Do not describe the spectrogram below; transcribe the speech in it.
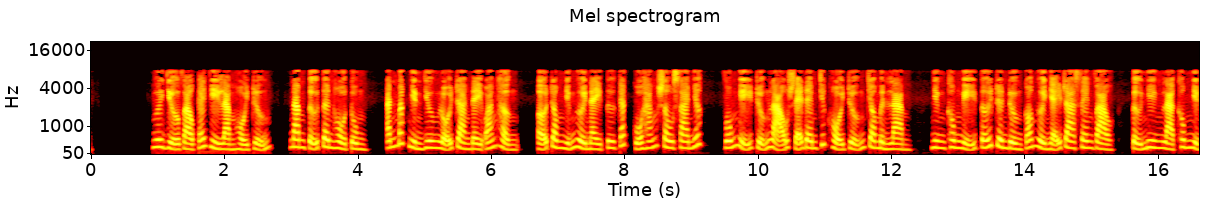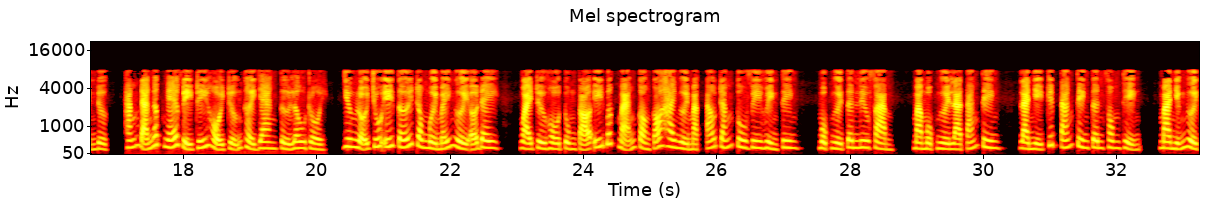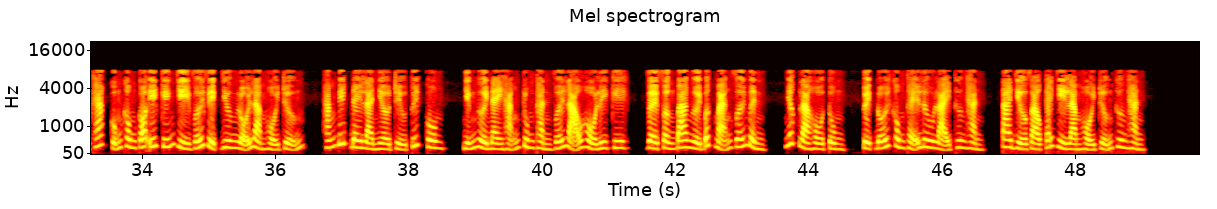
Ngươi dựa vào cái gì làm hội trưởng? Nam tử tên Hồ Tùng, ánh mắt nhìn dương lỗi tràn đầy oán hận, ở trong những người này tư cách của hắn sâu xa nhất, vốn nghĩ trưởng lão sẽ đem chức hội trưởng cho mình làm, nhưng không nghĩ tới trên đường có người nhảy ra xen vào, tự nhiên là không nhịn được, hắn đã ngấp nghé vị trí hội trưởng thời gian từ lâu rồi. Dương lỗi chú ý tới trong mười mấy người ở đây, ngoại trừ Hồ Tùng tỏ ý bất mãn còn có hai người mặc áo trắng tu vi huyền tiên, một người tên Liêu Phàm, mà một người là tán tiên, là nhị kiếp tán tiên tên Phong Thiện, mà những người khác cũng không có ý kiến gì với việc dương lỗi làm hội trưởng, hắn biết đây là nhờ triệu tuyết côn, những người này hẳn trung thành với lão hồ ly kia, về phần ba người bất mãn với mình, nhất là Hồ Tùng, tuyệt đối không thể lưu lại thương hành, ta dựa vào cái gì làm hội trưởng thương hành.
